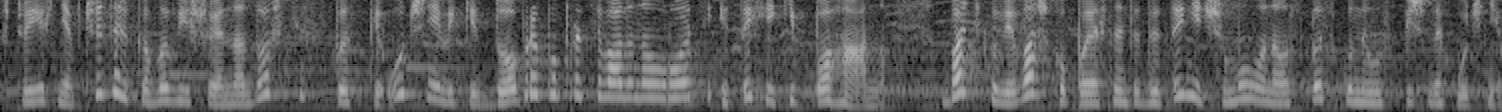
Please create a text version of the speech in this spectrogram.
що їхня вчителька вивішує на дошці списки учнів, які добре попрацювали на уроці, і тих, які погано. Батькові важко пояснити дитині, чому вона у списку неуспішних учнів.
